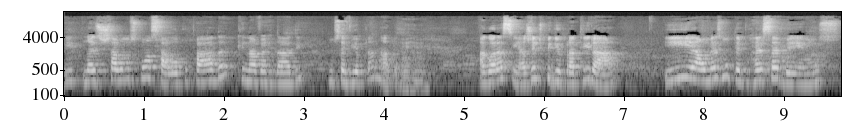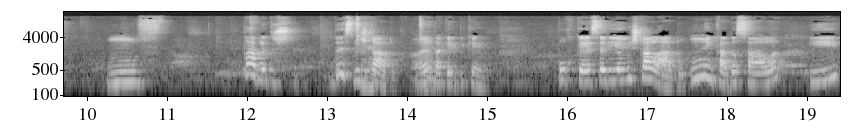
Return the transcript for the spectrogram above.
e nós estávamos com a sala ocupada, que na verdade não servia para nada. Agora sim, a gente pediu para tirar e ao mesmo tempo recebemos uns tablets desse do estado, né, daquele pequeno. Porque seriam instalados um em cada sala e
